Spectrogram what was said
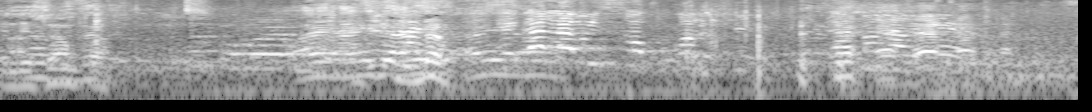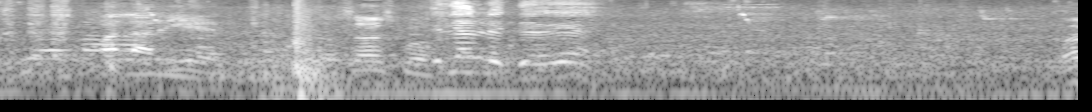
Elle descend pas. Regarde là où ils sont pour voir le film. Là-bas, l'arrière. Ça change quoi Il aime le derrière. Ouais,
